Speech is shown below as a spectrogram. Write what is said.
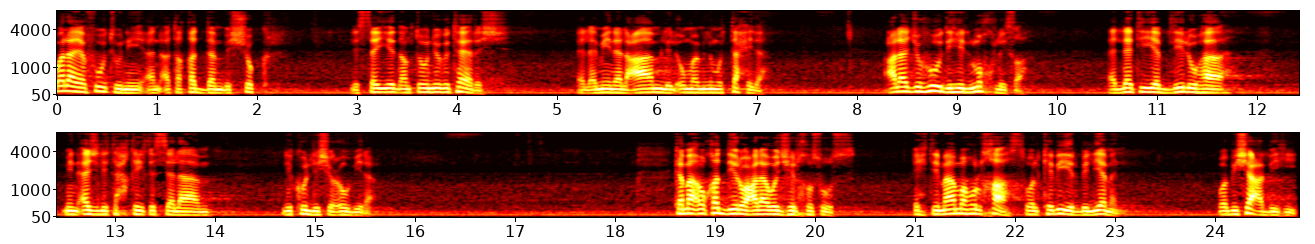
ولا يفوتني أن أتقدم بالشكر للسيد أنطونيو غوتيريش الأمين العام للأمم المتحدة على جهوده المخلصة التي يبذلها من أجل تحقيق السلام لكل شعوبنا. كما أقدر على وجه الخصوص اهتمامه الخاص والكبير باليمن وبشعبه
